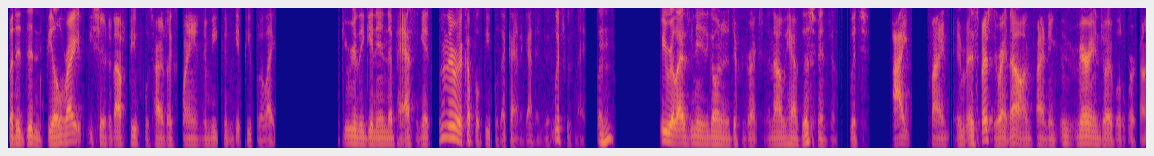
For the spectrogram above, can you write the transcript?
but it didn't feel right. We shared it off to people; it was hard to explain, and we couldn't get people to like really get into passing it. And there were a couple of people that kind of got into it, which was nice. But Mhm. we realized we needed to go in a different direction, and now we have this vengeance, which I find, especially right now, I'm finding very enjoyable to work on,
